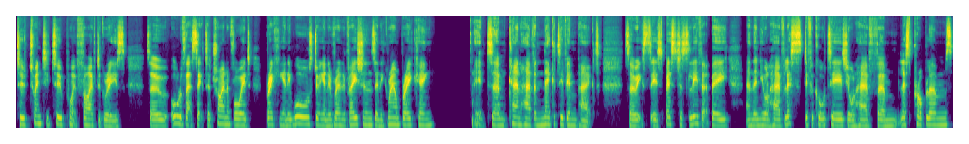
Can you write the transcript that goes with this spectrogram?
to twenty-two point five degrees. So all of that sector, try and avoid breaking any walls, doing any renovations, any groundbreaking. It um, can have a negative impact. So it's it's best just to leave that be, and then you'll have less difficulties. You'll have um, less problems.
